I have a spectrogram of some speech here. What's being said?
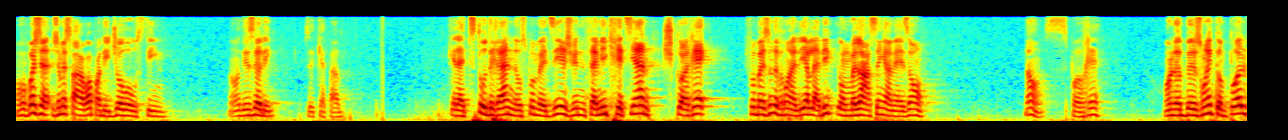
On ne va pas jamais se faire avoir par des Joe Osteen. Non, désolé, vous êtes capable. Que la petite Audrey n'ose pas me dire je viens d'une famille chrétienne, je suis correct. Je n'ai pas besoin de vraiment lire la Bible et on me l'enseigne à la maison. Non, c'est pas vrai. On a besoin, comme Paul,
